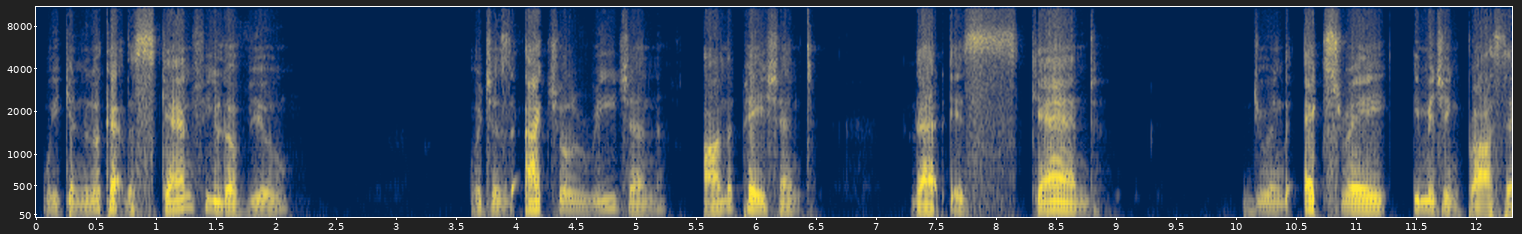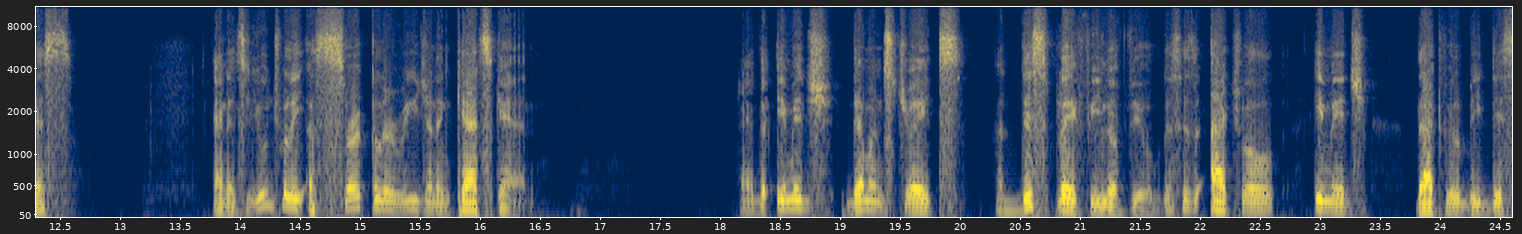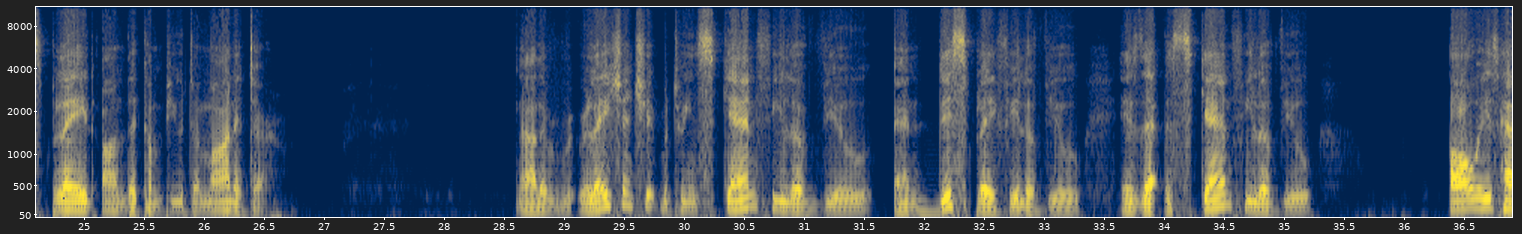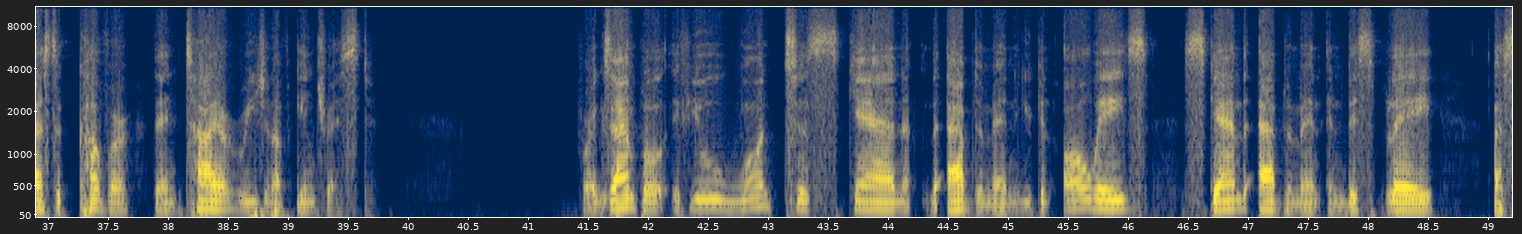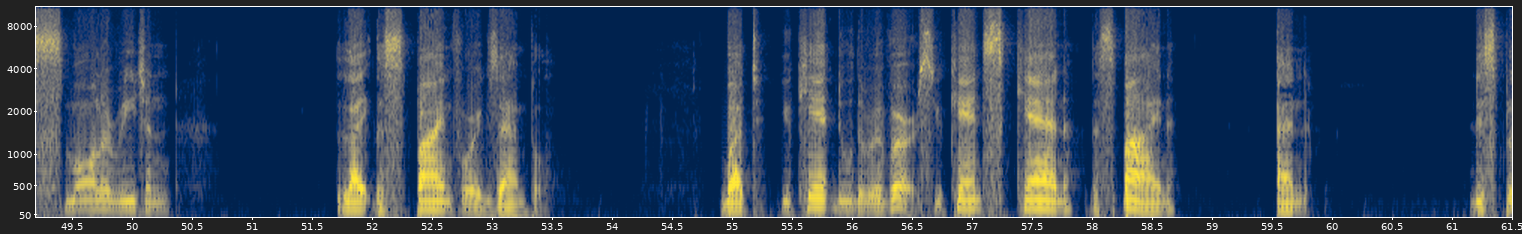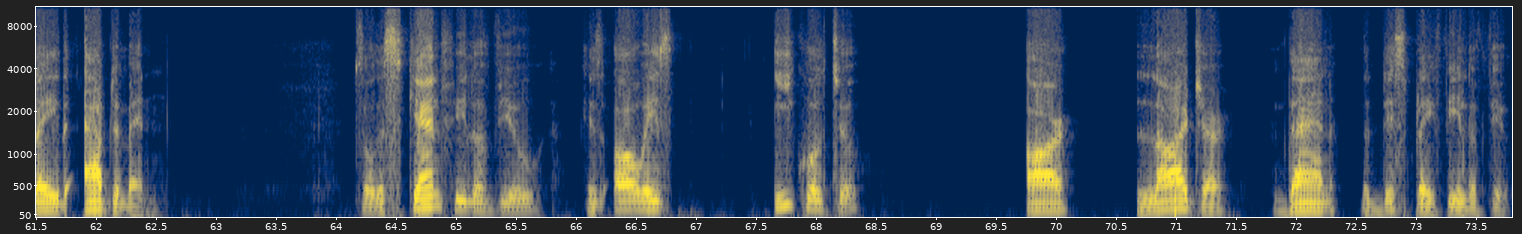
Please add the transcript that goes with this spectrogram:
We can look at the scan field of view, which is the actual region on the patient that is scanned during the X-ray imaging process and it's usually a circular region in CAT scan. And the image demonstrates a display field of view. This is actual image that will be displayed on the computer monitor. Now the relationship between scan field of view and display field of view is that the scan field of view always has to cover the entire region of interest. For example, if you want to scan the abdomen, you can always scan the abdomen and display a smaller region like the spine, for example. But you can't do the reverse. You can't scan the spine and display the abdomen. So the scan field of view is always equal to or larger than the display field of view.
